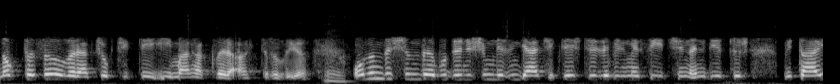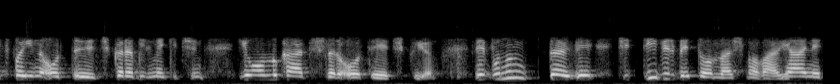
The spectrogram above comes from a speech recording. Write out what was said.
noktasal olarak çok ciddi imar hakları arttırılıyor. Evet. Onun dışında bu dönüşümlerin gerçekleştirilebilmesi için hani bir tür müteahhit payını ortaya çıkarabilmek için yoğunluk artışları ortaya çıkıyor. Ve bunun da e, ciddi bir betonlaşma var. Yani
